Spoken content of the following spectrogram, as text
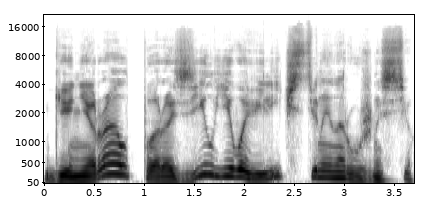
Генерал поразил его величественной наружностью.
